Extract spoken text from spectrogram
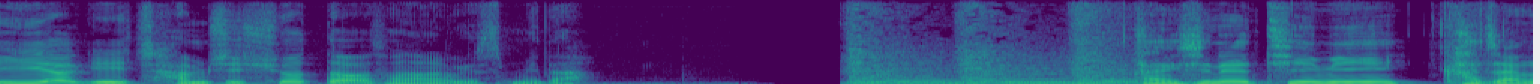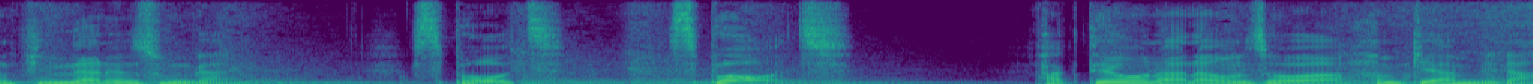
이 이야기 잠시 쉬었다 와서 나누겠습니다. 당신의 팀이 가장 빛나는 순간 스포츠 스포츠 박태원 아나운서와 함께합니다.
